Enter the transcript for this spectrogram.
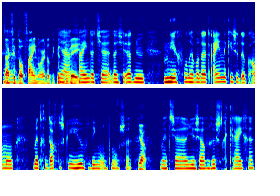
Nou, ik eh, vind het wel fijn hoor, dat ik het ja, nu weet. fijn dat je, dat je dat nu een manier gevonden hebt. Want uiteindelijk is het ook allemaal... Met gedachten kun je heel veel dingen oplossen. Ja. Met eh, jezelf rustig krijgen.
